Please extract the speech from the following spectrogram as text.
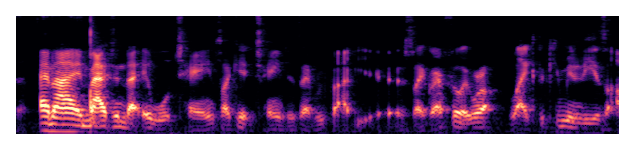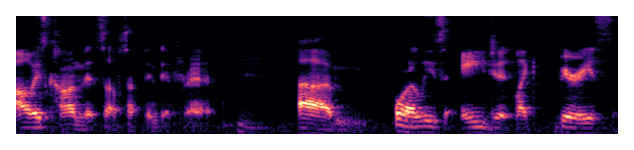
definitely. And I imagine that it will change. Like it changes every five years. Like I feel like we're like the community is always calling itself something different, um, or at least age it. Like various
